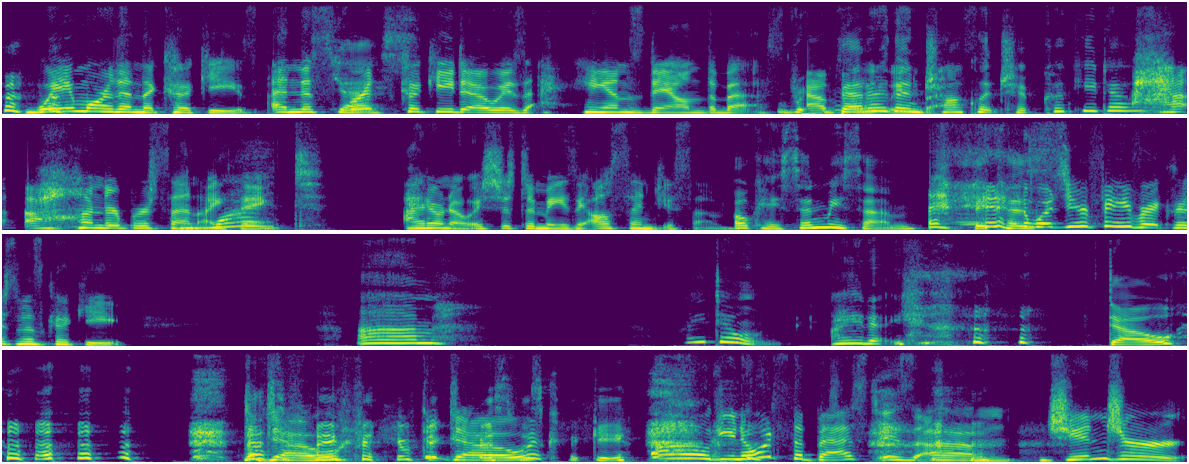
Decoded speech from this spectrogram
way more than the cookies. And the spritz Yes. cookie dough is hands down the best. R- Better than best. chocolate chip cookie dough? A hundred percent. I think. I don't know. It's just amazing. I'll send you some. Okay, send me some because What's your favorite Christmas cookie? um I don't I don't dough. That's dough. The dough. Christmas cookie. Oh, you know what's the best is um ginger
